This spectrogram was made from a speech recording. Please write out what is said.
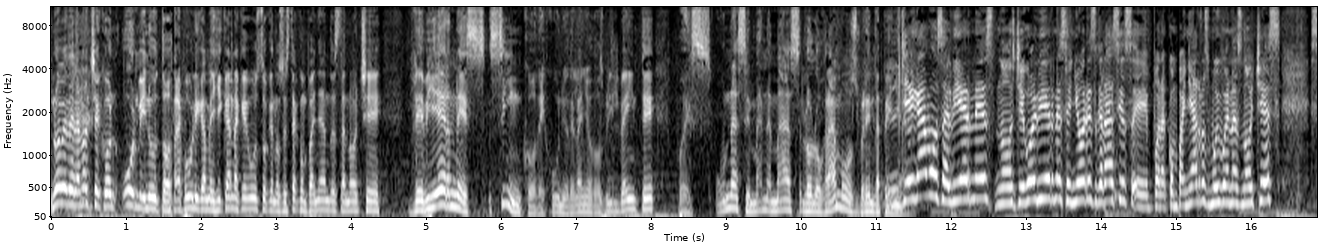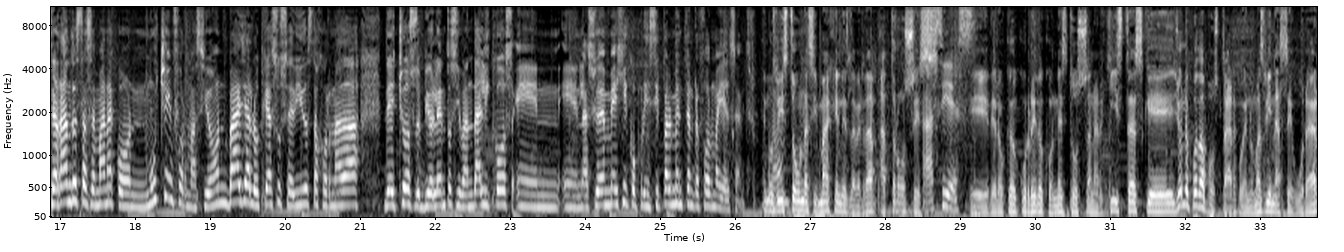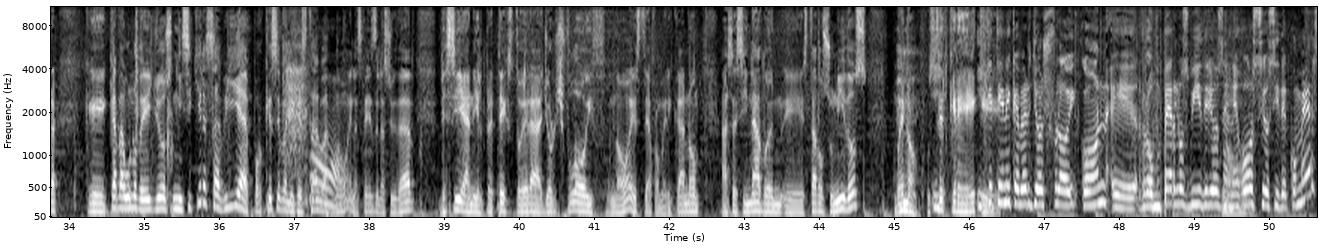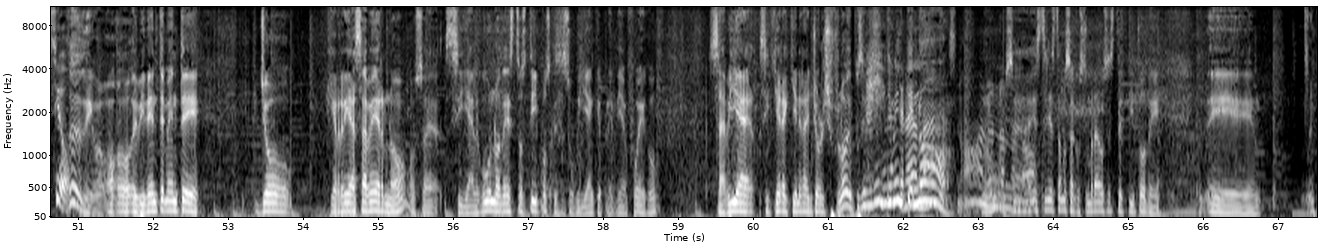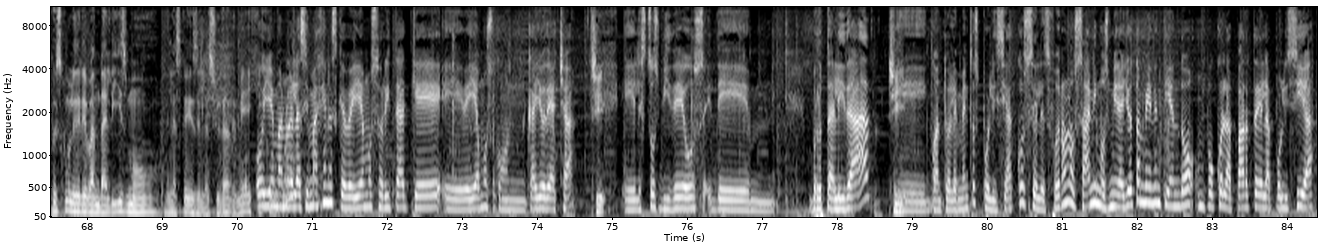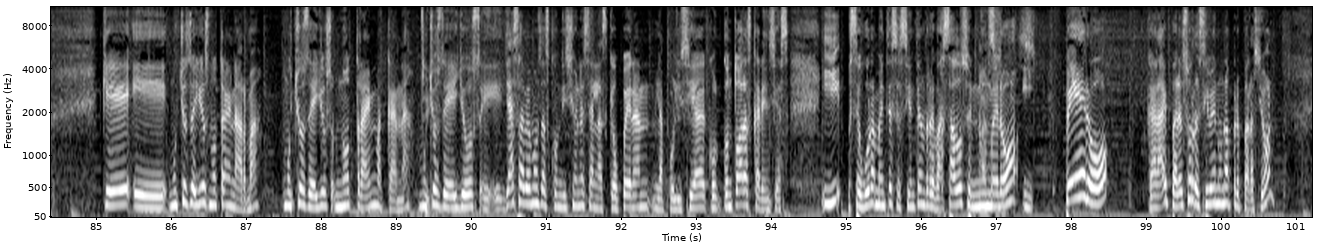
Nueve de la noche con un minuto. República Mexicana, qué gusto que nos esté acompañando esta noche de viernes 5 de junio del año 2020. Pues una semana más lo logramos, Brenda Peña. Llegamos al viernes, nos llegó el viernes, señores. Gracias eh, por acompañarnos. Muy buenas noches. Cerrando esta semana con mucha información. Vaya lo que ha sucedido esta jornada de hechos violentos y vandálicos en, en la Ciudad de México, principalmente en Reforma y el Centro. Hemos ¿no? visto unas imágenes, la verdad, atroces. Así es. eh, de lo que ha ocurrido con estos anarquistas que yo le puedo apostar, bueno, más bien asegurar que cada uno de ellos ni siquiera sabía por qué se manifestaban, Claro. ¿no? En las calles de la ciudad decían y el pretexto era George Floyd, ¿no? Este afroamericano asesinado en eh, Estados Unidos. Bueno, ¿usted ¿Y- cree que ¿Y qué tiene que ver George Floyd con eh, romper los vidrios de No. negocios y de comercio? Entonces, digo, o- o evidentemente yo querría saber, ¿no? O sea, si alguno de estos tipos que se subían, que prendían fuego, sabía siquiera quién era George Floyd. Pues evidentemente no. No, no, no, O sea, no, esto ya estamos acostumbrados a este tipo de... eh, pues, ¿cómo le diré? Vandalismo en las calles de la Ciudad de México. Oye, Manuel, las imágenes que veíamos ahorita, que eh, veíamos con Cayo de Hacha, Sí. eh, estos videos de mm, brutalidad Sí. eh, en cuanto a elementos policíacos, se les fueron los ánimos. Mira, yo también entiendo un poco la parte de la policía, que eh, muchos de ellos no traen arma. Muchos de ellos no traen macana, muchos de ellos, eh, ya sabemos las condiciones en las que operan la policía con, con todas las carencias. Y seguramente se sienten rebasados en número, y, pero, caray, para eso reciben una preparación.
